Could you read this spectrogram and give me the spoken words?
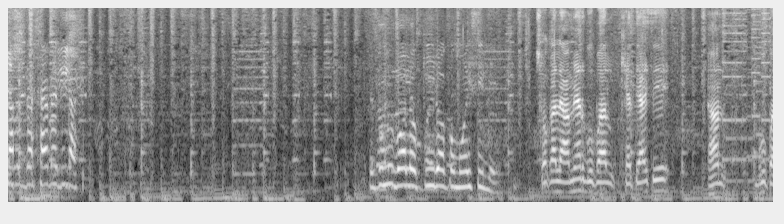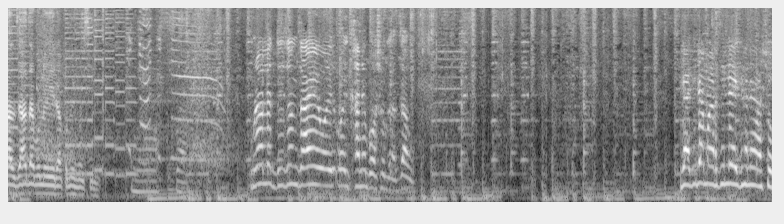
তালুকদার সাহেব এদিকে তুমি বলো কি রকম হয়েছিল সকালে আমি আর গোপাল খেতে আইছি এখন গোপাল যা বলে এরকমই হয়েছিল তোমরা হলে দুজন যায় ওই ওইখানে বসো গা যাও। গাড়িটা মারছিলে এখানে আসো।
